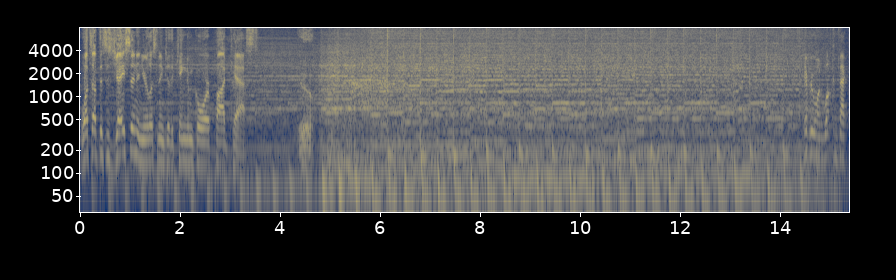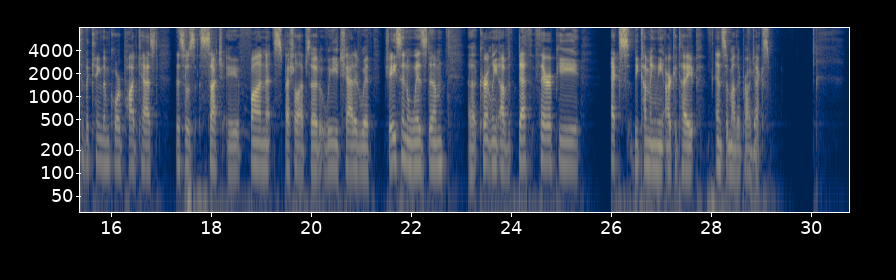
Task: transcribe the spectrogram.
What's up? This is Jason, and you're listening to the Kingdom Core podcast. Hey everyone, welcome back to the Kingdom Core podcast. This was such a fun special episode. We chatted with Jason Wisdom, uh, currently of Death Therapy, X Becoming the Archetype, and some other projects.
